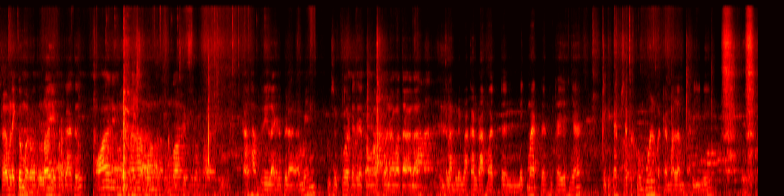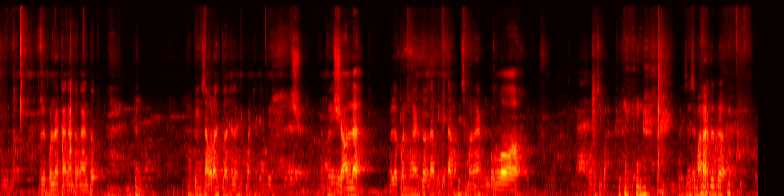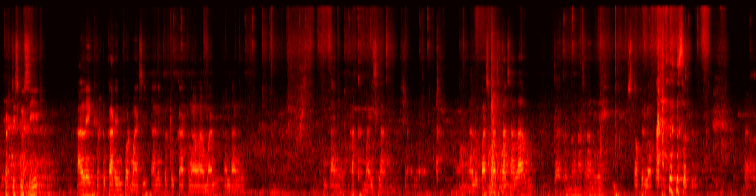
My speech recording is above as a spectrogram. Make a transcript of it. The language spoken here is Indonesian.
Assalamualaikum warahmatullahi wabarakatuh. Waalaikumsalam warahmatullahi wabarakatuh. Alhamdulillahirrahmanirrahim. Bersyukur kehadirat Allah Subhanahu wa taala yang telah melimpahkan rahmat dan nikmat dan hidayahnya ya kita bisa berkumpul pada malam hari ini. Walaupun agak ngantuk-ngantuk. Tapi insya Allah itu adalah nikmat dari Allah. Tapi Insyaallah. Walaupun mengantuk tapi kita masih semangat untuk Allah. sih pak? Masih semangat untuk berdiskusi saling bertukar informasi saling bertukar pengalaman tentang tentang agama Islam Insya Allah Jangan lupa sholat serta salam. Ke agama Nasrani weh. Astagfirullah.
